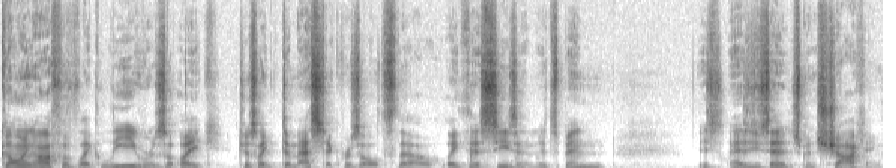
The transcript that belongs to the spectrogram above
going off of like league result, like just like domestic results though, like this season, it's been, it's as you said, it's been shocking.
